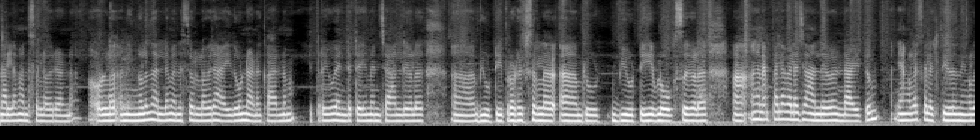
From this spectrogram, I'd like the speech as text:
നല്ല മനസ്സുള്ളവരാണ്. ഉള്ള നിങ്ങൾ നല്ല മനസ്സുള്ളവരായതുകൊണ്ടാണ്. കാരണം എത്രയോ എന്റർടൈൻമെന്റ് ചാനലുകൾ ബ്യൂട്ടി പ്രോഡക്ട്സ് ഉള്ള ബ്യൂട്ടി വ്ളോഗ്സുകൾ അങ്ങനെ പല പല ചാനലുകൾ ഉണ്ടായിട്ടും ഞങ്ങളെ സെലക്ട് ചെയ്ത് നിങ്ങൾ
